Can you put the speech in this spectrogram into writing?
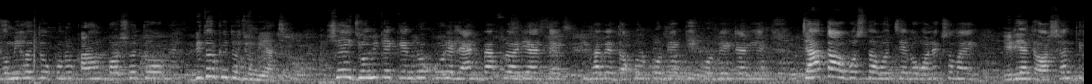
জমি হয়তো কোনো কারণবশত বিতর্কিত জমি আছে, সেই জমিকে কেন্দ্র করে ল্যান্ড মাফিয়া আছে কীভাবে দখল করবে, কী করবে, এটা নিয়ে যা তা অবস্থা হচ্ছে এবং অনেক সময় এরিয়াতে অশান্তি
